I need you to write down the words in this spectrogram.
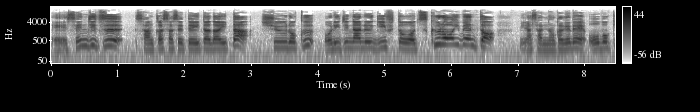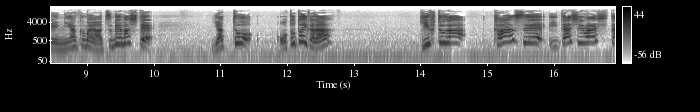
えー、先日参加させていただいた収録オリジナルギフトを作ろうイベント。皆さんのおかげで応募券200枚集めましてやっと、おとといかなギフトが完成いたしました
